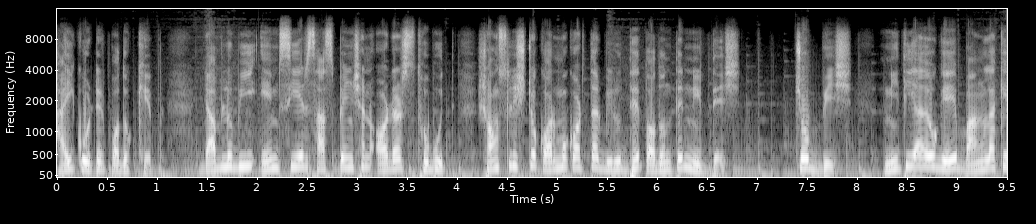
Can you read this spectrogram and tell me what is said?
হাইকোর্টের পদক্ষেপ। ডাব্লিউবিএমসি এর সাসপেনশন অর্ডার স্থবুত, সংশ্লিষ্ট কর্মকর্তার বিরুদ্ধে তদন্তের নির্দেশ। চব্বিশ, নীতি আয়োগে বাংলাকে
